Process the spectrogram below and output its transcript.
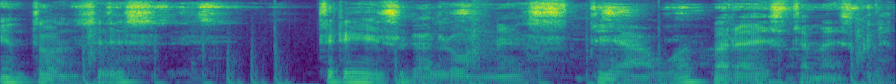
entonces 3 galones de agua para esta mezcla.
